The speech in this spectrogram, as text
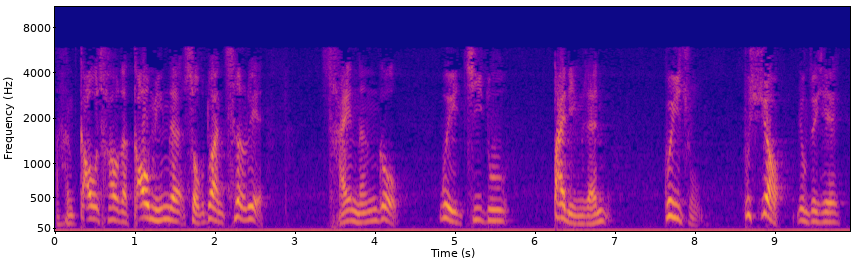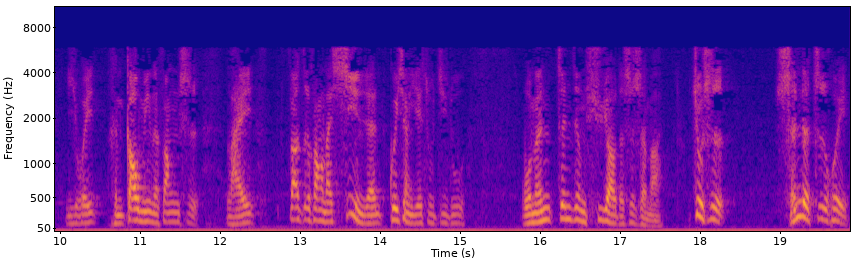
很高超的高明的手段策略，才能够为基督带领人归主。不需要用这些以为很高明的方式来发这个方法来吸引人归向耶稣基督。我们真正需要的是什么？就是神的智慧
